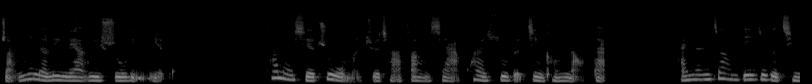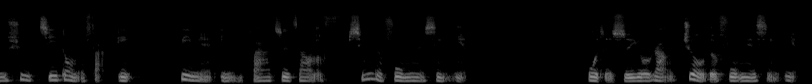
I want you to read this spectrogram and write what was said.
转念的力量》一书里面的。它能协助我们觉察放下，快速的净空脑袋，还能降低这个情绪激动的反应，避免引发制造了新的负面信念，或者是又让旧的负面信念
